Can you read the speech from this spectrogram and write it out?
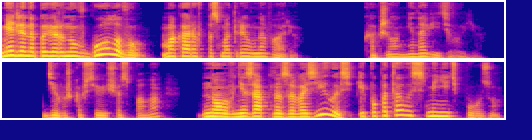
Медленно повернув голову, Макаров посмотрел на Варю. Как же он ненавидел ее. Девушка все еще спала, но внезапно завозилась и попыталась сменить позу.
